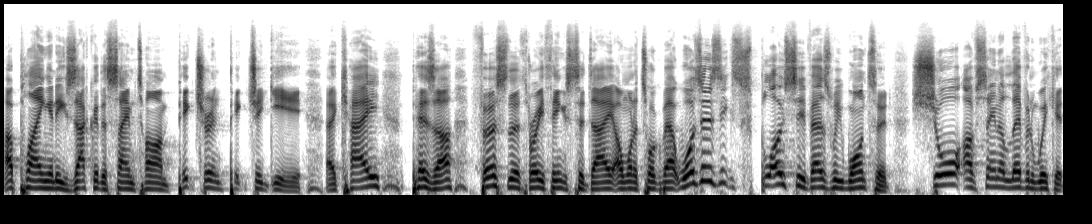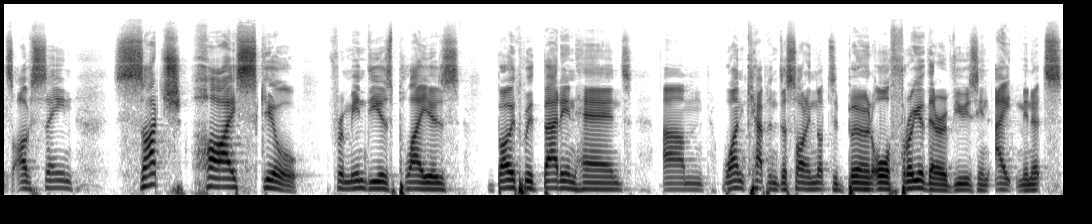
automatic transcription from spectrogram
are playing at exactly the same time, picture in picture gear. Okay, Pezza. First of the three things today I want to talk about. Was it as explosive as we wanted? Sure, I've seen 11 wickets. I've seen such high skill from India's players, both with bat in hand um, one captain deciding not to burn all three of their reviews in eight minutes,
